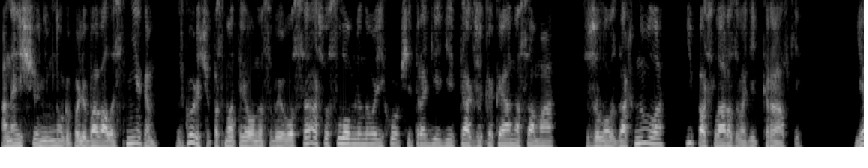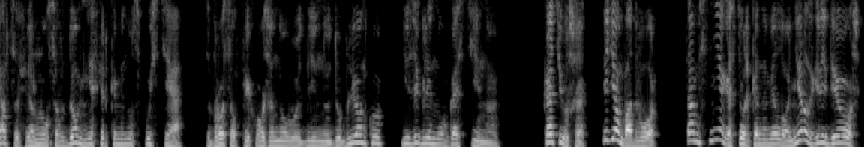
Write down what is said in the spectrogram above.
Она еще немного полюбовалась снегом, с горечью посмотрела на своего Сашу, сломленного их общей трагедией, так же, как и она сама, тяжело вздохнула и пошла разводить краски. Ярцев вернулся в дом несколько минут спустя, сбросил в прихожей новую длинную дубленку и заглянул в гостиную. «Катюша, идем во двор. Там снега столько намело, не разгребешь».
